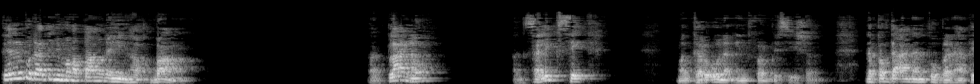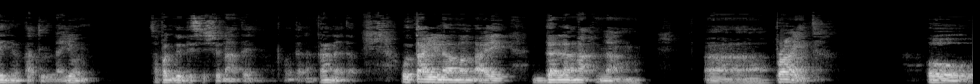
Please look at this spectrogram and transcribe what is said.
tingnan po natin yung mga pangunahing hakbang pagplano, pagsaliksik, magkaroon ng informed decision. Napagdaanan po ba natin yung tatlo na yun sa pagdedesisyon natin punta ng Canada? O tayo lamang ay dalanga ng ah, pride o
